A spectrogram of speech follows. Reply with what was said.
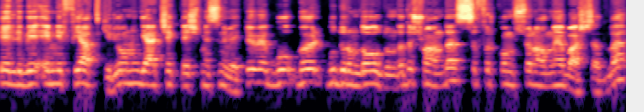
belli bir emir fiyat giriyor. Onun gerçekleşmesini bekliyor ve bu böyle bu durumda olduğunda da şu anda sıfır komisyon almaya başladılar.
